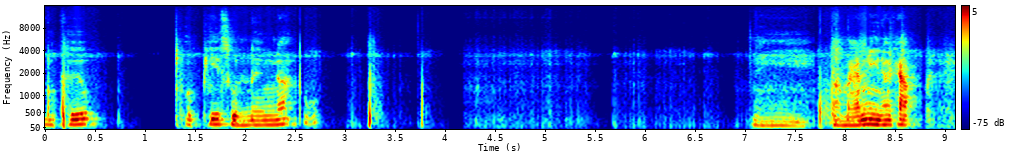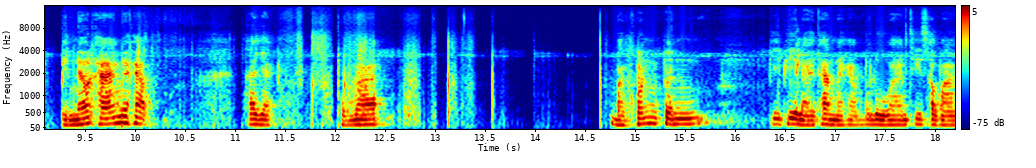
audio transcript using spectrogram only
บ่คือพวกพี่ศูนย์หนึ่งเนาะ นี่ ประมาณนี้นะครับ เป็นแนวทางนะครับ ถ้าอยากผมว่า บางคนเป็นพี่ๆหลายท่านนะครับบรูวานที่สว่าง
